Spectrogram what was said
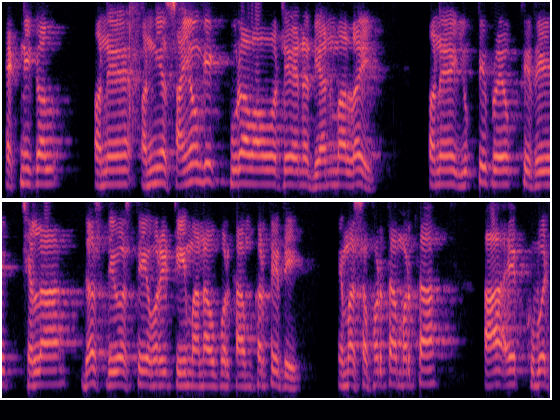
ટેકનિકલ અને અન્ય સાયોગિક પુરાવાઓ છે એને ધ્યાનમાં લઈ અને યુક્તિ પ્રયોગથી છેલ્લા દસ દિવસથી અમારી ટીમ આના ઉપર કામ કરતી હતી. એમાં સફળતા મળતા આ એક ખૂબ જ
